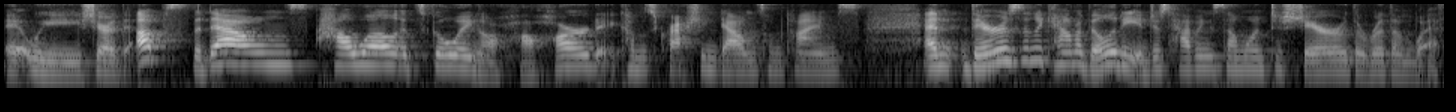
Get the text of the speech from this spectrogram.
It, we share the ups, the downs, how well it's going, or how hard it comes crashing down sometimes. And there is an accountability in just having someone to share the rhythm with,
